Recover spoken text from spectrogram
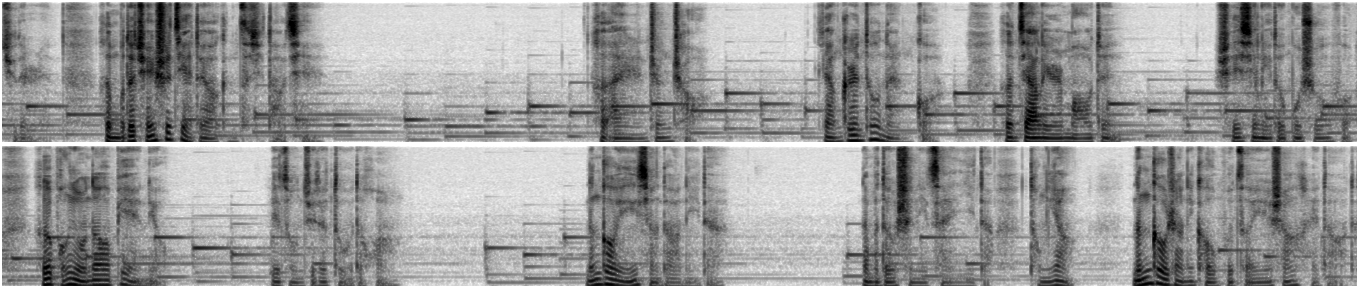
屈的人，恨不得全世界都要跟自己道歉。和爱人争吵，两个人都难过。和家里人矛盾，谁心里都不舒服；和朋友闹别扭，也总觉得堵得慌。能够影响到你的，那么都是你在意的；同样，能够让你口不择言、伤害到的，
